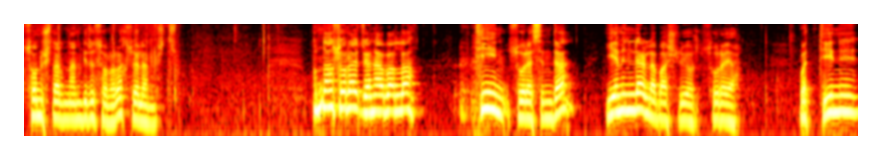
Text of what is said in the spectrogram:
sonuçlarından birisi olarak söylenmiştir. Bundan sonra Cenab-ı Allah Tin suresinde yeminlerle başlıyor sureye. Ve tini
